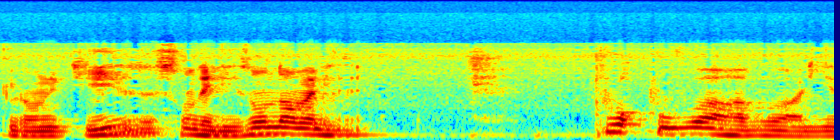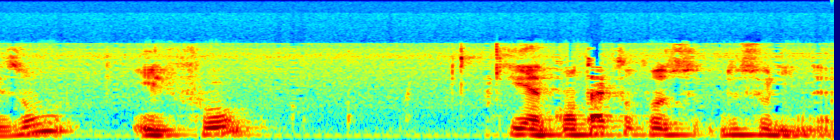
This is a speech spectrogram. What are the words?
que l'on utilise sont des liaisons normalisées. Pour pouvoir avoir liaison, il faut qu'il y ait un contact entre deux solides.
